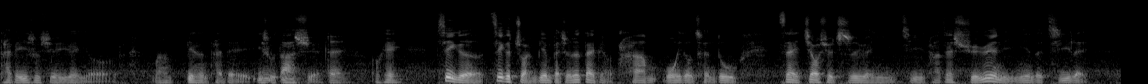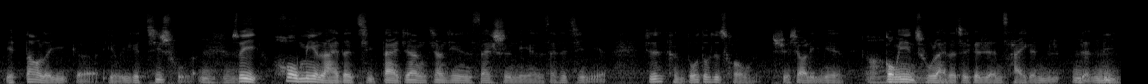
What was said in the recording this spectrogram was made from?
台北艺术学院，有马上变成台北艺术大学。嗯、对，OK，这个这个转变本身就代表它某一种程度在教学资源以及它在学院里面的积累。也到了一个有一个基础了，嗯，所以后面来的几代，这样将近三十年、三十几年，其实很多都是从学校里面供应出来的这个人才跟人力，嗯、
